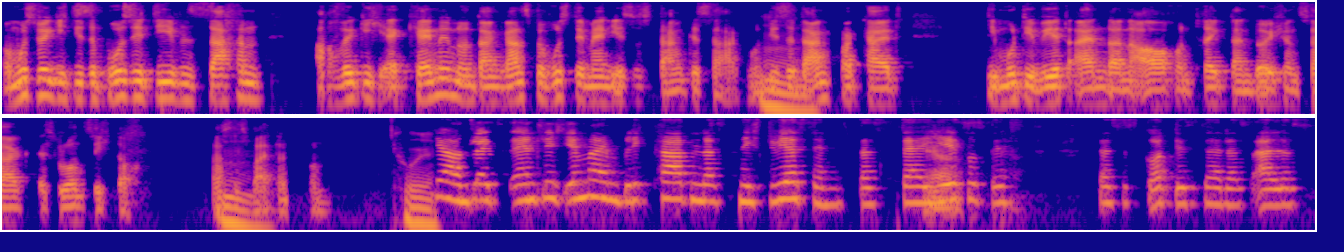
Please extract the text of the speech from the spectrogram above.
Man muss wirklich diese positiven Sachen auch wirklich erkennen und dann ganz bewusst dem Herrn Jesus Danke sagen. Und mhm. diese Dankbarkeit, die motiviert einen dann auch und trägt dann durch und sagt, es lohnt sich doch. Lass mhm. es weiter tun. Cool. Ja, und letztendlich immer im Blick haben, dass es nicht wir sind, dass der ja. Jesus ist, dass es Gott ist, der das alles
